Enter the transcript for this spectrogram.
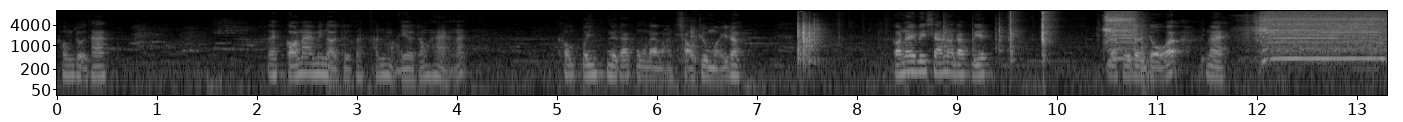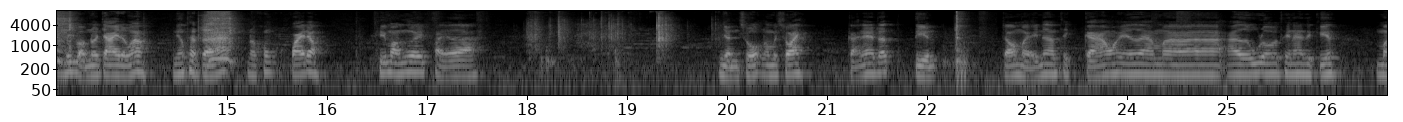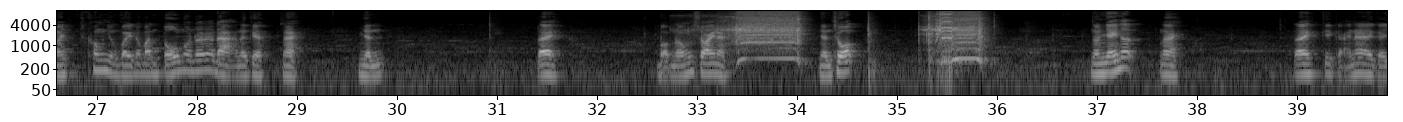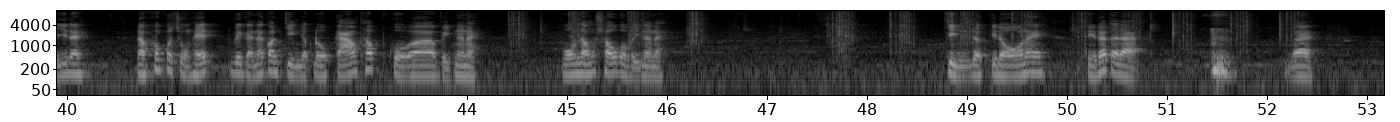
không trội than đây, con này mình nói được là thân máy ở trong hàng á. Không pin, người ta cũng đã bán 6 triệu mấy rồi. Con này vì sao nó đặc biệt? Đặc biệt ở chỗ á. Này. Mình bấm nó chạy đúng không? Nhưng thật ra nó không quay đâu. Khi mọi người phải là nhấn xuống nó mới xoay. Cái này rất tiện. Cho mấy làm thịt cao hay làm ờ, uh, alu đâu thế này thế kia. Mà không những vậy nó bắn tốn con rất là đà nữa kìa. Này nhấn. Đây. Bấm nó xoay này. Nhấn xuống. Nó nháy nữa này. Đây cái cái này là cái gì đây? Nó không có xuống hết vì cái nó còn chỉ được độ cao thấp của ờ, vịt này này vô nóng sâu của vị này này. Chỉnh được cái đồ này thì rất là đạt đây.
